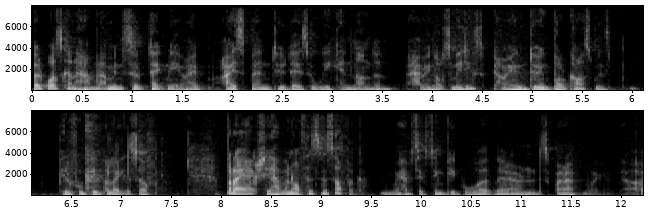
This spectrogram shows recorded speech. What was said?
But what's going to happen? I mean, so take me. I, I spend two days a week in London having lots of meetings, coming and doing podcasts with beautiful people like yourself. But I actually have an office in Suffolk. We have 16 people work there, and it's where I, uh,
